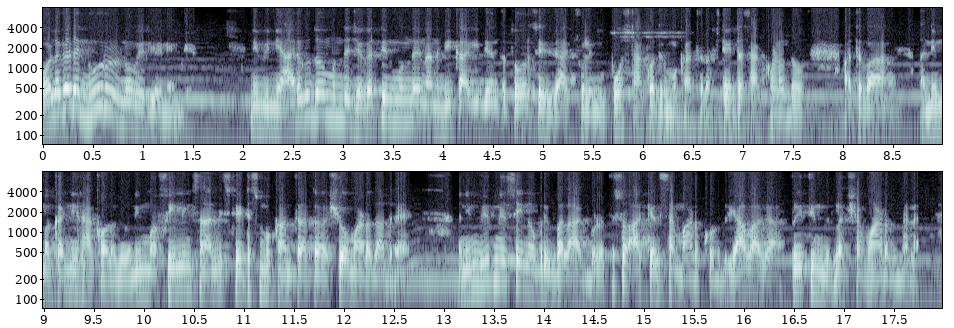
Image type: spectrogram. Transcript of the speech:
ಒಳಗಡೆ ನೂರು ನೋವಿರ್ಲಿ ನಿಮ್ಗೆ. ನೀವು ಇನ್ಯಾರಿಗೂ ಮುಂದೆ, ಜಗತ್ತಿನ ಮುಂದೆ ನಾನು ವೀಕ್ ಆಗಿದ್ದೆ ಅಂತ ತೋರಿಸಿದ್ರೆ ಆಕ್ಚುಲಿ ನೀವು ಪೋಸ್ಟ್ ಹಾಕೋದ್ರ ಮುಖಾಂತರ ಸ್ಟೇಟಸ್ ಹಾಕೊಳ್ಳೋದು, ಅಥವಾ ನಿಮ್ಮ ಕಣ್ಣೀರ್ ಹಾಕೊಳ್ಳೋದು, ನಿಮ್ಮ ಫೀಲಿಂಗ್ಸ್ ಅಲ್ಲಿ ಸ್ಟೇಟಸ್ ಮುಖಾಂತರ ಅಥವಾ ಶೋ ಮಾಡೋದಾದ್ರೆ, ನಿಮ್ ವೀಕ್ನೆಸ್ ಇನ್ನೊಬ್ರಿಗೆ ಬಲ ಆಗ್ಬಿಡುತ್ತೆ. ಸೊ ಆ ಕೆಲಸ ಮಾಡ್ಕೊಡುದು. ಯಾವಾಗ? ಪ್ರೀತಿ ನಿರ್ಲಕ್ಷ್ಯ ಮಾಡಿದ್ಮೇಲೆ.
